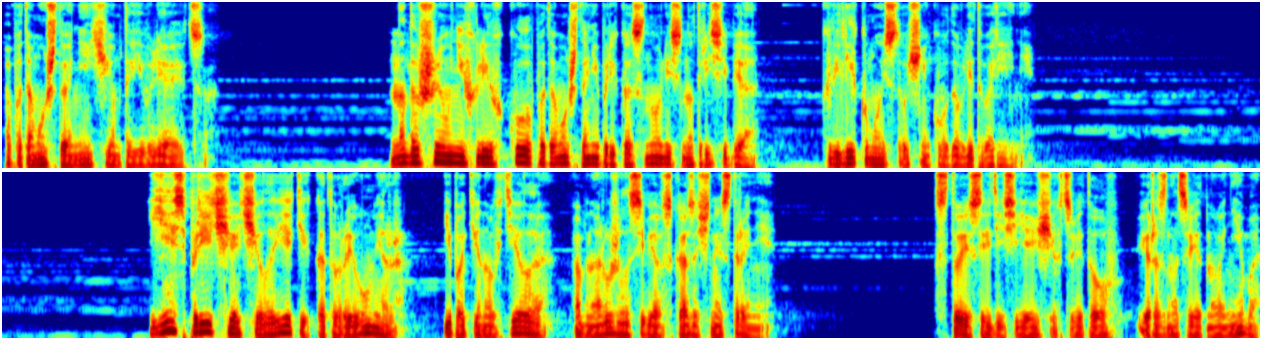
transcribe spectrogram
а потому что они чем-то являются. На душе у них легко, потому что они прикоснулись внутри себя к великому источнику удовлетворения. Есть притча о человеке, который умер и, покинув тело, обнаружил себя в сказочной стране. Стоя среди сияющих цветов и разноцветного неба,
